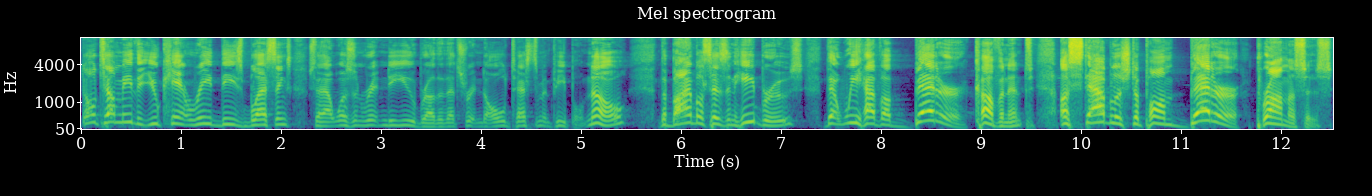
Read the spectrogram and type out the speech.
Don't tell me that you can't read these blessings. So that wasn't written to you, brother. That's written to Old Testament people. No, the Bible says in Hebrews that we have a better covenant established upon better promises.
